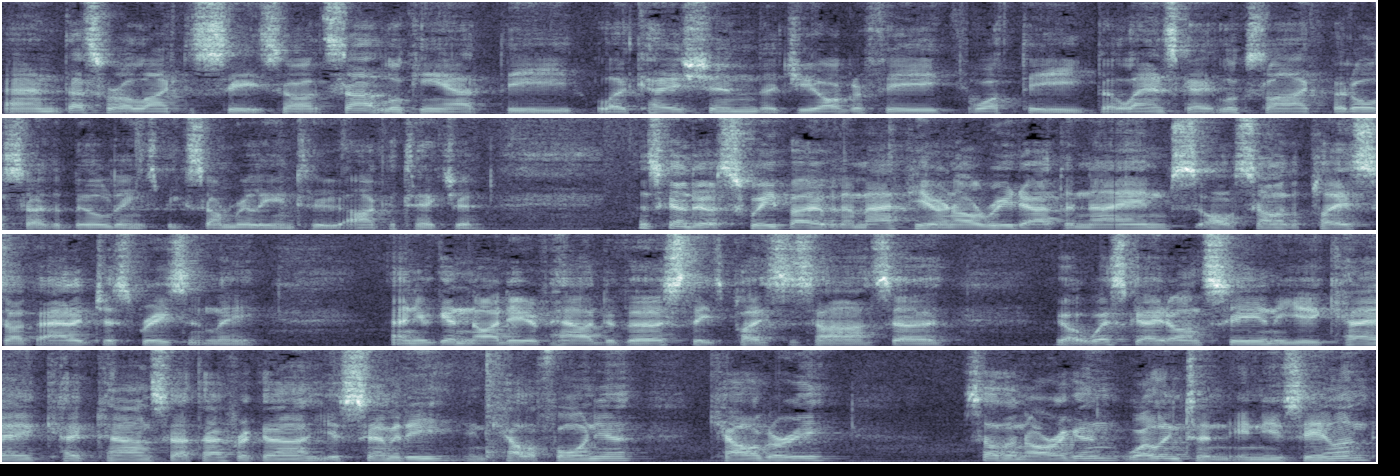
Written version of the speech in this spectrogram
and that's what I like to see. So I start looking at the location, the geography, what the, the landscape looks like, but also the buildings because I'm really into architecture. I'm just going to do a sweep over the map here and I'll read out the names of some of the places I've added just recently and you'll get an idea of how diverse these places are. So we've got Westgate on Sea in the UK, Cape Town, South Africa, Yosemite in California, Calgary, Southern Oregon, Wellington in New Zealand,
